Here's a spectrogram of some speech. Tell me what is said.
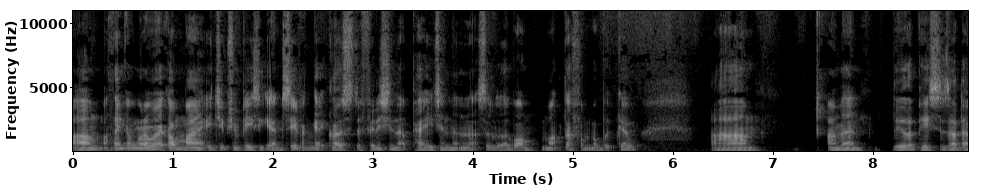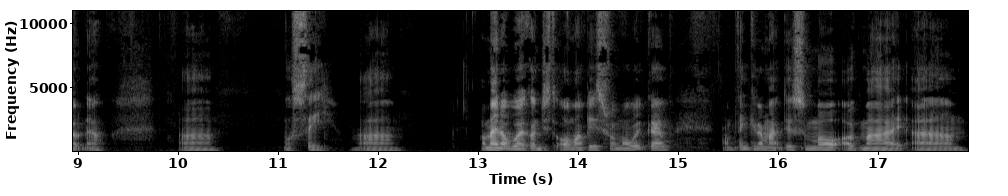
Um, I think I'm going to work on my Egyptian piece again, see if I can get closer to finishing that page, and then that's another one marked off on my whip go. Um, and then the other pieces I don't know. Uh, we'll see. Um, I may not work on just all my pieces from my whip go. I'm thinking I might do some more of my um,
